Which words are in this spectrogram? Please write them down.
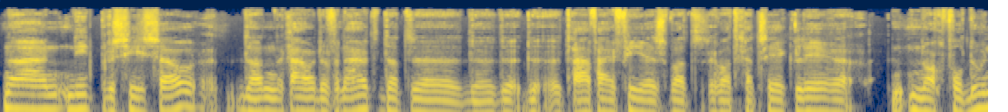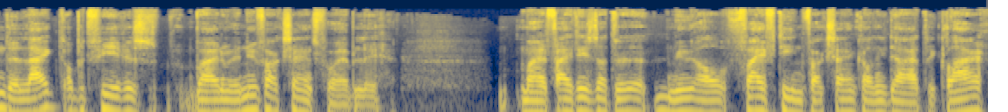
Nou, niet precies zo. Dan gaan we ervan uit dat de, de, de, het H5-virus wat, wat gaat circuleren... nog voldoende lijkt op het virus waar we nu vaccins voor hebben liggen. Maar het feit is dat we nu al 15 vaccinkandidaten klaar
